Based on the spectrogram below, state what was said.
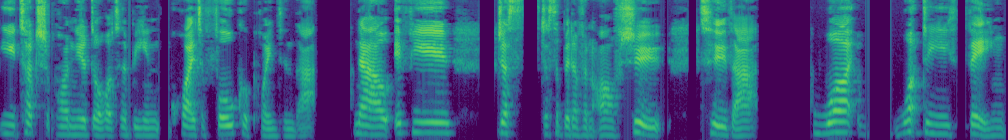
you touched upon your daughter being quite a focal point in that. Now, if you just just a bit of an offshoot to that, what what do you think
